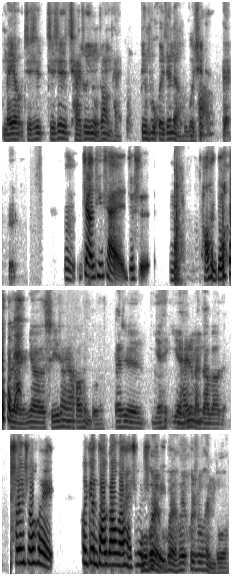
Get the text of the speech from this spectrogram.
没有，只是只是阐述一种状态，并不会真的熬不过去。嗯，这样听起来就是嗯好很多。对，要实际上要好很多，但是也也还是蛮糟糕的。说一说会。会更糟糕吗？还是会不会不会会会说很多，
